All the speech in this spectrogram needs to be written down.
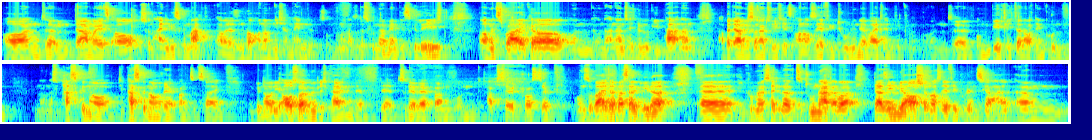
Und ähm, da haben wir jetzt auch schon einiges gemacht, aber da sind wir auch noch nicht am Ende. So, ne? Also das Fundament ist gelegt, auch mit Striker und, und anderen Technologiepartnern, aber da müssen wir natürlich jetzt auch noch sehr viel tun in der Weiterentwicklung. Und äh, um wirklich dann auch den Kunden genau, das passgenau, die passgenaue Werkbank zu zeigen und genau die Auswahlmöglichkeiten der, der, zu der Werkbank und Upsell, Crosssell und so weiter, was halt jeder äh, E-Commerce-Händler zu tun hat. Aber da sehen wir auch schon noch sehr viel Potenzial. Ähm,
